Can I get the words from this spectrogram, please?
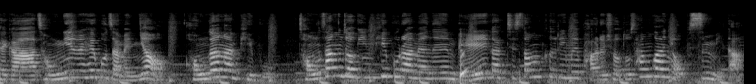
제가 정리를 해보자면요. 건강한 피부, 정상적인 피부라면 매일같이 선크림을 바르셔도 상관이 없습니다.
